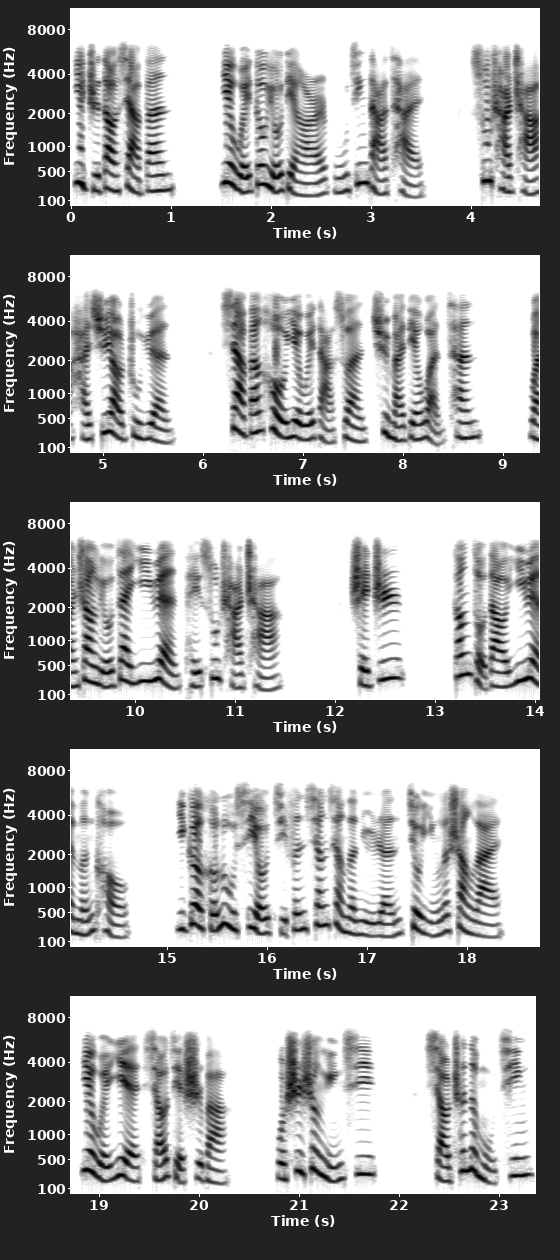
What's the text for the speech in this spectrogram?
一直到下班，叶维都有点儿无精打采。苏茶茶还需要住院，下班后叶维打算去买点晚餐，晚上留在医院陪苏茶茶。谁知刚走到医院门口。一个和露西有几分相像的女人就迎了上来，叶维叶小姐是吧？我是盛云熙，小琛的母亲，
